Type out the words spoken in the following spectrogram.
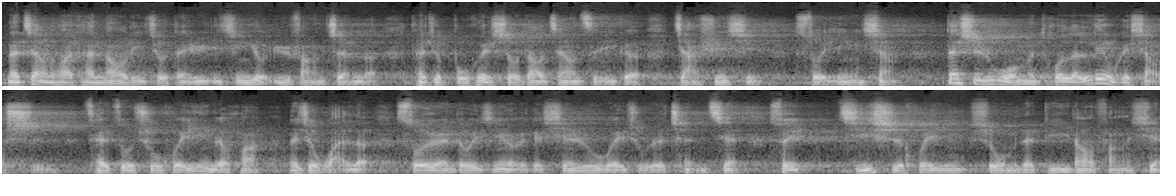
那这样的话，他脑里就等于已经有预防针了，他就不会受到这样子一个假讯息所影响。但是如果我们拖了六个小时才做出回应的话，那就完了。所有人都已经有一个先入为主的成见，所以及时回应是我们的第一道防线。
